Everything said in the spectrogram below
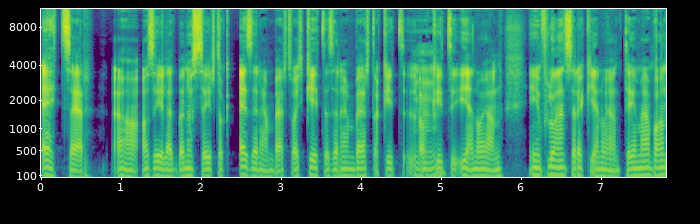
egyszer az életben összeírtok ezer embert, vagy kétezer embert, akit, mm-hmm. akit ilyen-olyan influencerek, ilyen-olyan témában,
